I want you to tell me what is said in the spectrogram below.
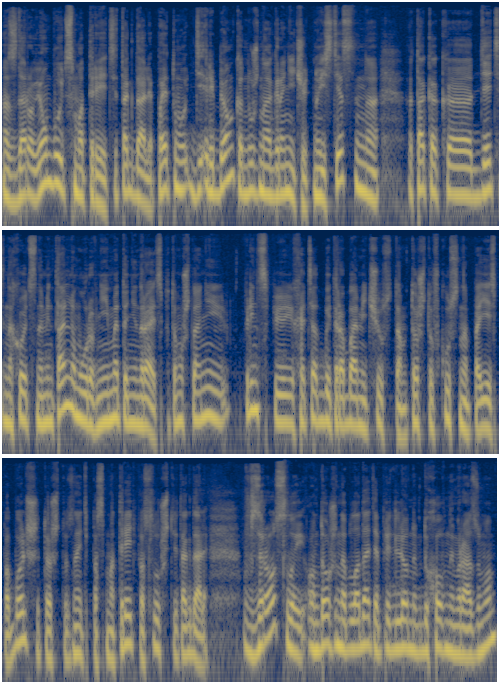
здоровье, он будет смотреть и так далее. Поэтому ребенка нужно ограничивать. Но, естественно, так как э, дети находятся на ментальном уровне, им это не нравится, потому что они, в принципе, хотят быть рабами чувств. Там, то, что вкусно поесть побольше, то, что, знаете, посмотреть, послушать и так далее. Взрослый, он должен обладать определенным духовным разумом,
